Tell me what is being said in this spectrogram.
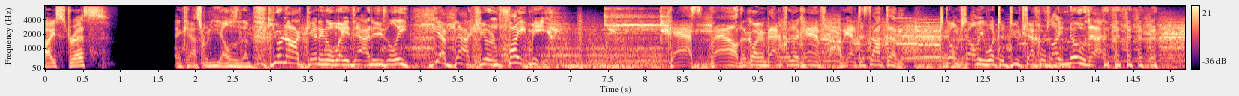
High stress. And Casquin yells at them, You're not getting away that easily! Get back here and fight me! Cass, Val, they're going back for their camp. We have to stop them. Don't tell me what to do, Checkers. I know that.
